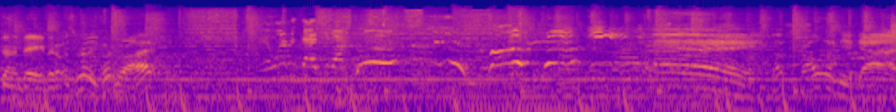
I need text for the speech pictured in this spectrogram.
Going to be, but it was really good, right? Hey, stop trolling your dad.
